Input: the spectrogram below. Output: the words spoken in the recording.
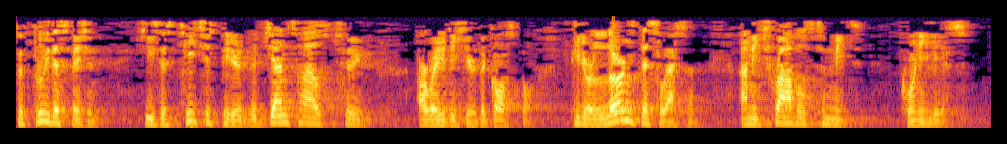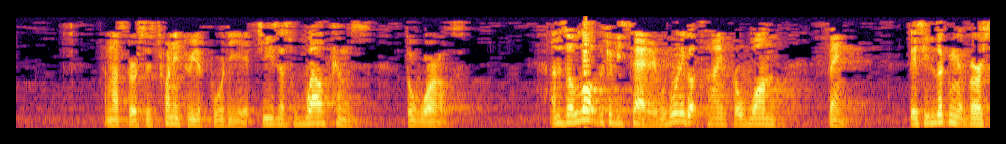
So through this vision, Jesus teaches Peter that the Gentiles too are ready to hear the gospel. Peter learns this lesson and he travels to meet Cornelius. And that's verses 23 to 48. Jesus welcomes the world. And there's a lot that could be said here. We've only got time for one thing. Basically, looking at verse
